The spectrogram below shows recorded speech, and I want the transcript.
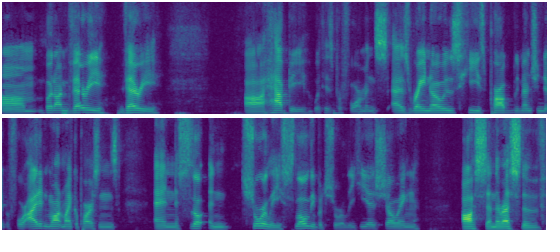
Um, but I'm very very uh, happy with his performance. As Ray knows, he's probably mentioned it before. I didn't want Micah Parsons, and slow and surely, slowly but surely, he is showing us and the rest of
